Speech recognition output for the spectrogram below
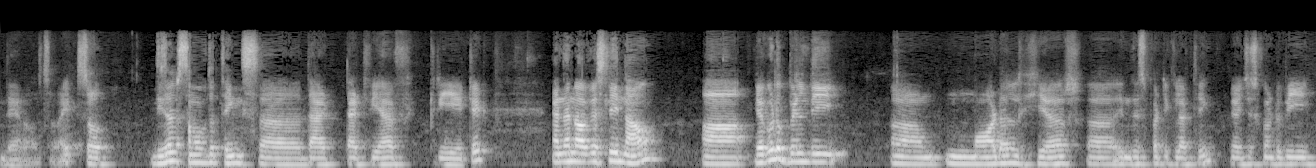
there also, right? So these are some of the things uh, that, that we have created. And then obviously now uh, we're going to build the um, model here uh, in this particular thing. We're just going to be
